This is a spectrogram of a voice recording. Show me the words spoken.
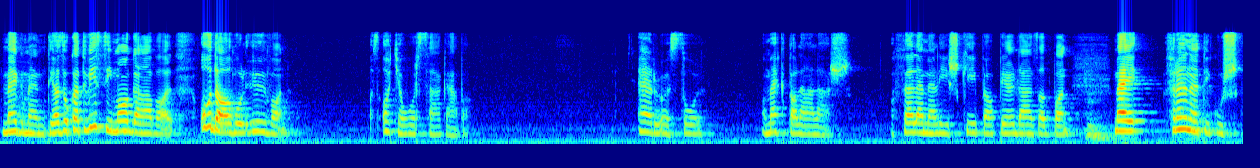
megmenti, azokat viszi magával, oda, ahol ő van, az Atya országába. Erről szól a megtalálás, a felemelés képe a példázatban, mely frenetikus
